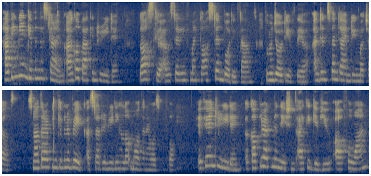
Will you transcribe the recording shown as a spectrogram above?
Having been given this time, I got back into reading Last year, I was studying for my class 10 board exams for majority of the year and didn't spend time doing much else. So now that I've been given a break, I've started reading a lot more than I was before. If you're into reading, a couple of recommendations I could give you are for one,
